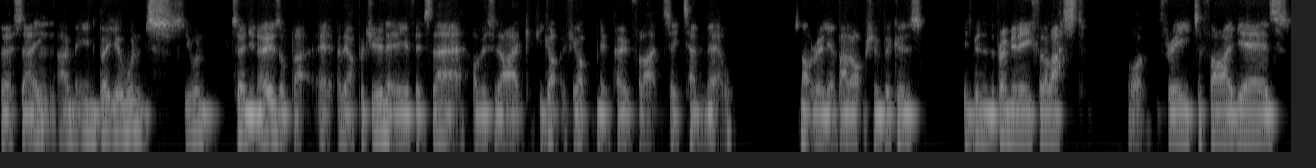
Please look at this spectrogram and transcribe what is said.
per se. Hmm. I mean, but you wouldn't you wouldn't turn your nose up at, at, the opportunity if it's there. Obviously, like if you got if you got Nick Pope for like say ten mil, it's not really a bad option because he's been in the Premier League for the last what three to five years.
